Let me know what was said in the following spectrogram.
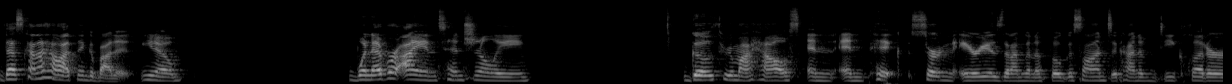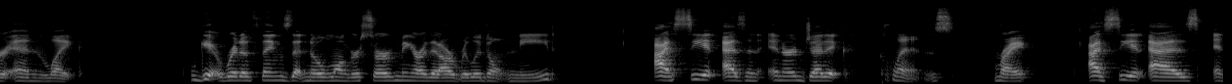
that's kind of how I think about it. You know, whenever I intentionally go through my house and and pick certain areas that I'm going to focus on to kind of declutter and like get rid of things that no longer serve me or that I really don't need, I see it as an energetic cleanse, right? I see it as an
